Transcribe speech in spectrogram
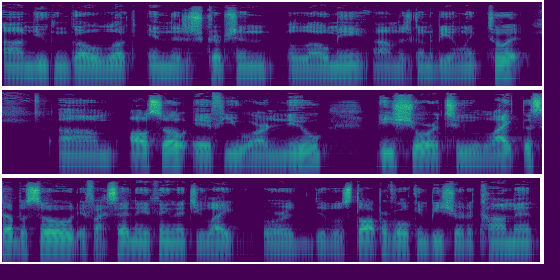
um, you can go look in the description below me. Um, there's going to be a link to it. Um, also, if you are new, be sure to like this episode. If I said anything that you like or it was thought provoking, be sure to comment.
